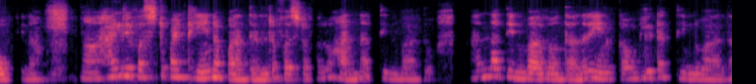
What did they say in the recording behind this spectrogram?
ಓಕೆನಾ ಹಾಗೆ ಫಸ್ಟ್ ಪಾಯಿಂಟ್ ಏನಪ್ಪ ಅಂತ ಹೇಳಿದ್ರೆ ಫಸ್ಟ್ ಆಫ್ ಆಲ್ ಅನ್ನ ತಿನ್ನಬಾರ್ದು ಅನ್ನ ತಿನ್ನಬಾರ್ದು ಅಂತ ಅಂದರೆ ಏನು ಕಂಪ್ಲೀಟಾಗಿ ತಿನ್ನಬಾರ್ದ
